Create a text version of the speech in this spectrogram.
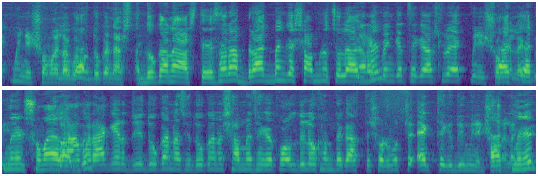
এক মিনিট সময় লাগবে আমার দোকানে আসতে। দোকানে আসতে। এছাড়া ব্র্যাক ব্যাংকের সামনে চলে আসবেন। ব্র্যাক ব্যাংকের থেকে আসলে এক মিনিট সময় লাগবে এক মিনিট সময় লাগবে। আমার আগের যে দোকান আছে দোকানের সামনে থেকে কল দিলে ওখান থেকে আসতে সর্বোচ্চ এক থেকে দুই মিনিট এক সময় লাগবে। মিনিট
